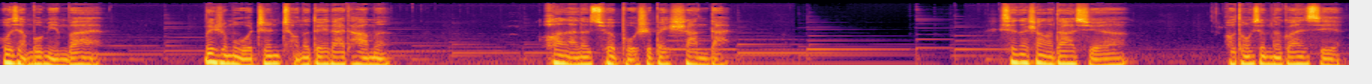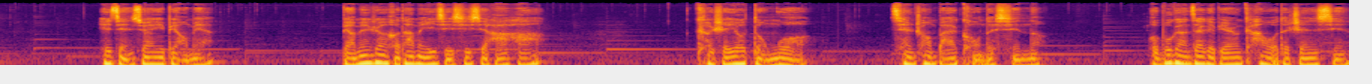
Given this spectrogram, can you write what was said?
我想不明白，为什么我真诚的对待他们，换来的却不是被善待。现在上了大学，和同学们的关系也仅限于表面。表面上和他们一起嘻嘻哈哈，可谁又懂我千疮百孔的心呢？我不敢再给别人看我的真心。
